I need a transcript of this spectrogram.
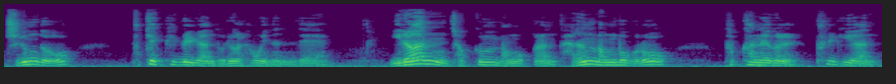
지금도 북핵 폐기를 위한 노력을 하고 있는데 이러한 접근 방법과는 다른 방법으로 북한 핵을 풀기 위한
